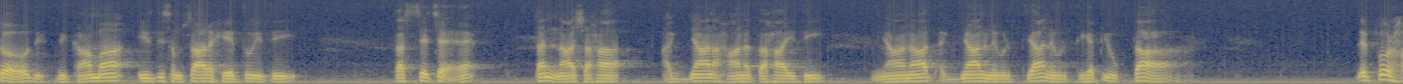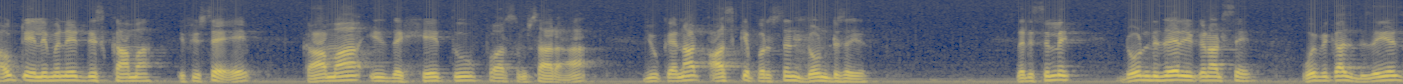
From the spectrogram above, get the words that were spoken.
So, the, the kama is the samsara hetu iti tasya cha tan nashaha ajnana hanataha iti jnanat ajnana nivritya nivrittiha pi ukta Therefore, how to eliminate this kama? If you say Kama is the hetu for samsara. You cannot ask a person, don't desire. That is silly. Don't desire, you cannot say. Why? Because desires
